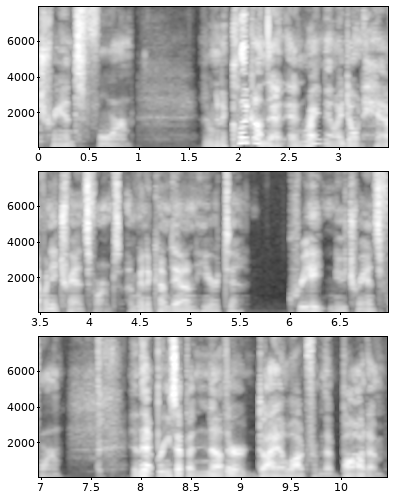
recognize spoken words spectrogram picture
transform. I'm going to click on that, and right now I don't have any transforms. I'm going to come down here to create new transform, and that brings up another dialog from the bottom.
